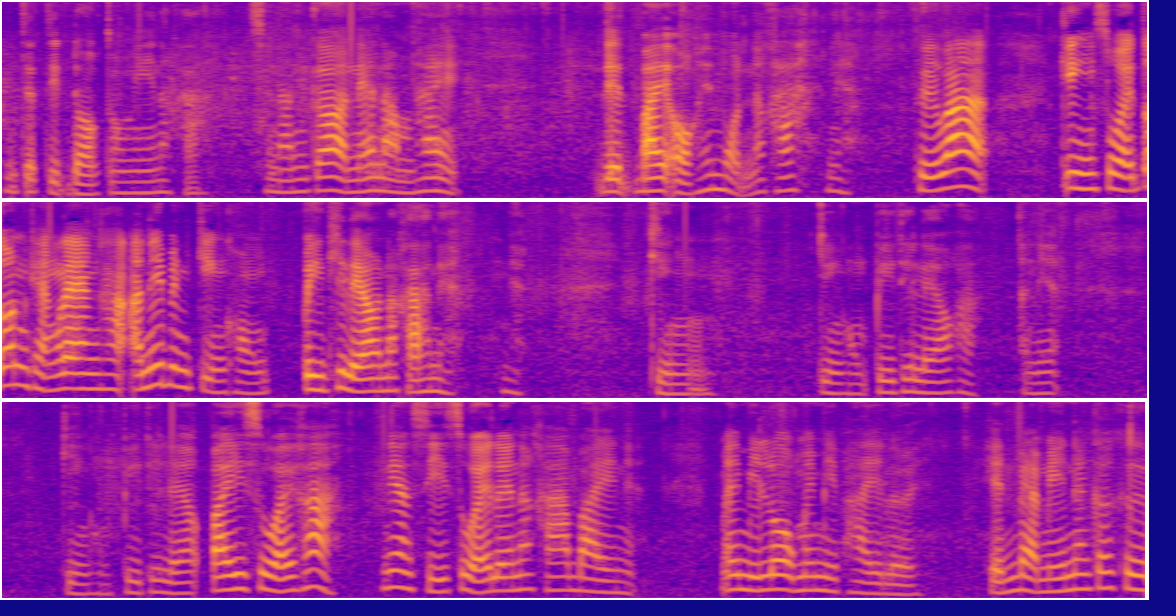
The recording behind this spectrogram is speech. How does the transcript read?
มันจะติดดอกตรงนี้นะคะ ฉะนั้นก็แนะนำให้เด็ดใบออกให้หมดนะคะ เนี่ยถือว่า กิ่งสวยต้นแข็งแรงค่ะ อันนี้เป็นกิ่งของปีที่แล้วนะคะเนี่ยเนี่ยกิ่งกิ่งของปีที่แล้วค่ะ อันเนี้ยกิ่งของปีที่แล้วใบสวยค่ะ เนี่ยสีสวยเลยนะคะ ใบเนี่ยไม่มีโรคไม่มีภัยเลย เห็นแบบนี้นั่นก็คือ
